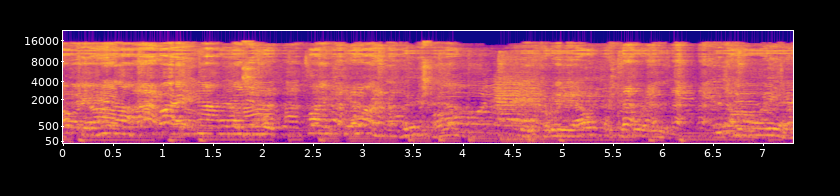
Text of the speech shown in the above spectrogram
Okay, jina, jina għajna five to one, għabrix, Korea, u kaxtikur, il-għu jira,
